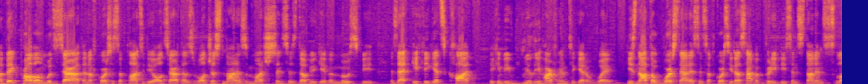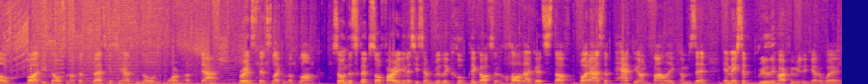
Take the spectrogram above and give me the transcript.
A big problem with Xerath, and of course it's applied to the old Xerath as well, just not as much since his W gave him move speed, is that if he gets caught, it can be really hard for him to get away. He's not the worst at it since of course he does have a pretty decent stun and slow, but he's also not the best because he has no form of dash. For instance, like LeBlanc. So in this clip so far, you're going to see some really cool pickoffs and all that good stuff, but as the Pantheon finally comes in, it makes it really hard for me to get away.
